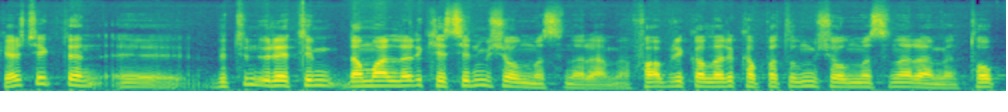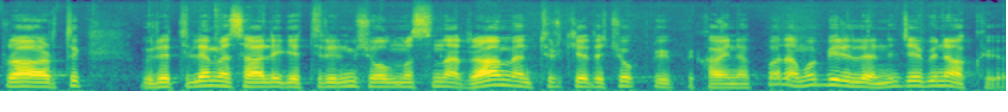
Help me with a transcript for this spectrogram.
gerçekten e, bütün üretim damarları kesilmiş olmasına rağmen, fabrikaları kapatılmış olmasına rağmen, toprağı artık üretilemez hale getirilmiş olmasına rağmen Türkiye'de çok büyük bir kaynak var ama birilerinin cebine akıyor.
